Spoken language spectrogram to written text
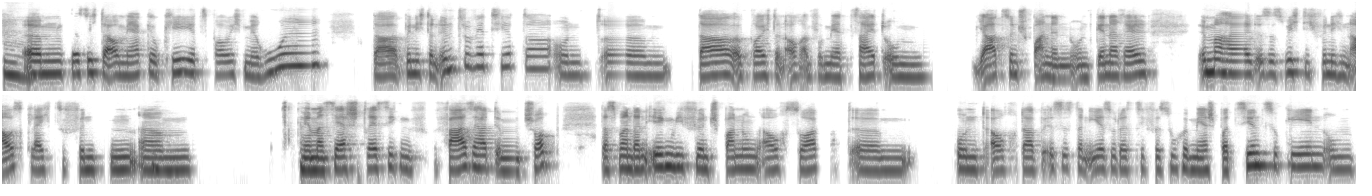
mhm. ähm, dass ich da auch merke, okay, jetzt brauche ich mehr Ruhe, da bin ich dann introvertierter und ähm, da brauche ich dann auch einfach mehr Zeit, um ja zu entspannen und generell immer halt ist es wichtig, finde ich, einen Ausgleich zu finden. Mhm. Ähm, wenn man sehr stressigen Phase hat im Job, dass man dann irgendwie für Entspannung auch sorgt. Ähm, und auch da ist es dann eher so, dass ich versuche, mehr spazieren zu gehen, um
